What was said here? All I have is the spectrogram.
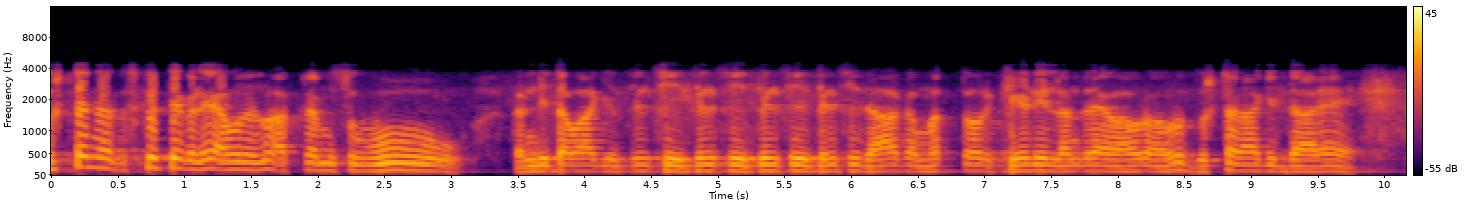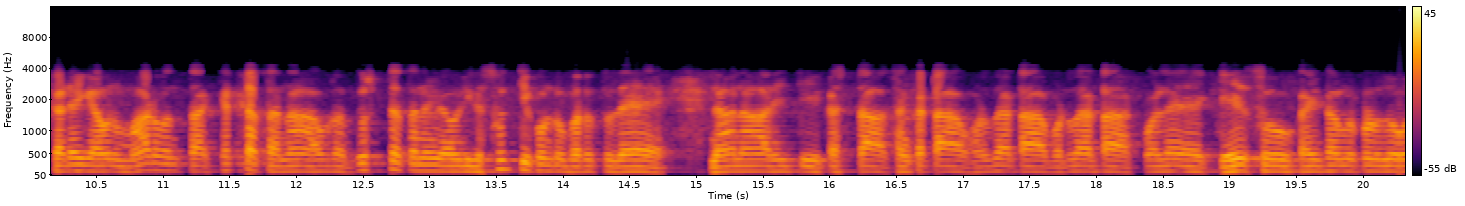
ದುಷ್ಟನ ದುಷ್ಕೃತ್ಯಗಳೇ ಅವನನ್ನು ಆಕ್ರಮಿಸುವು. ಖಂಡಿತವಾಗಿ ತಿಳಿಸಿ ತಿಳಿಸಿ ತಿಳಿಸಿ, ತಿಳಿಸಿದಾಗ ಮತ್ತವ್ರು ಕೇಳಿಲ್ಲ ಅಂದರೆ ಅವರು ಅವರು ದುಷ್ಟರಾಗಿದ್ದಾರೆ. ಕಡೆಗೆ ಅವನು ಮಾಡುವಂಥ ಕೆಟ್ಟತನ, ಅವರ ದುಷ್ಟತನವೇ ಅವರಿಗೆ ಸುತ್ತಿಕೊಂಡು ಬರುತ್ತದೆ. ನಾನಾ ರೀತಿ ಕಷ್ಟ, ಸಂಕಟ, ಹೊಡೆದಾಟ, ಬಡದಾಟ, ಕೊಲೆ, ಕೇಸು, ಕೈ ಕಳ್ಕೊಳ್ಳೋದು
